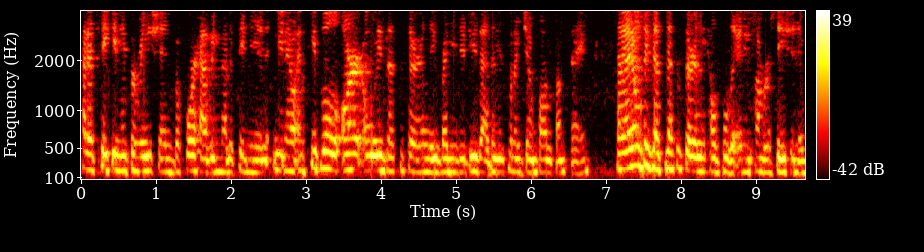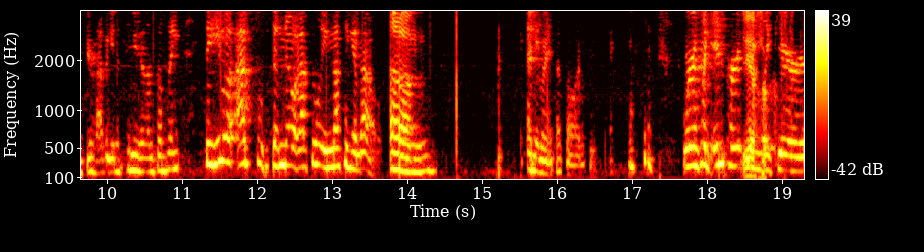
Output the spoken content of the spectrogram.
kind of take in information before having that opinion, you know. And people aren't always necessarily ready to do that; they just want to jump on something. And I don't think that's necessarily helpful to any conversation if you're having an opinion on something that you absolutely know absolutely nothing about. Um. Anyway, that's all I was going to say. Whereas, like in person, Yeah, so- like you're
